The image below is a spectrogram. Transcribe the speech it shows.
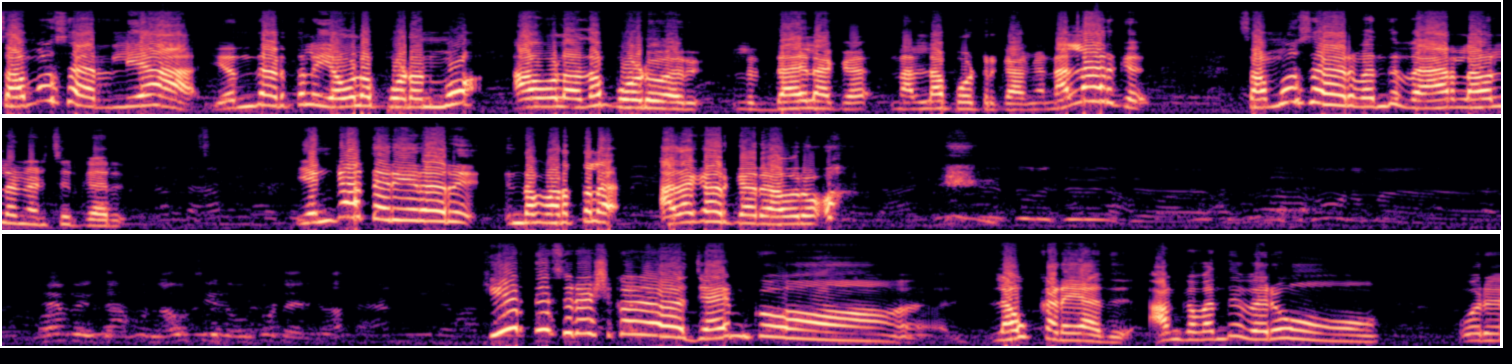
சமோசா இல்லையா? எந்த இடத்துல எவ்வளவு போடணுமோ அவ்வளவுதான் போடுவாரு. டைலாக நல்லா போட்டிருக்காங்க. நல்லா இருக்கு. சமு சார் வந்து வேற லெவல்ல நடிச்சிருக்காரு. எங்க தெரியறாரு இந்த படத்துல? அழகா இருக்காரு அவரும். கீர்த்தி சுரேஷுக்கும் ஜெயம்க்கும் லவ் கிடையாது. அங்க வந்து வெறும் ஒரு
